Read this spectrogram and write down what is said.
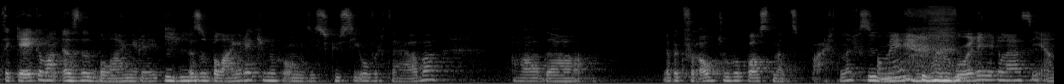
te kijken van, is dit belangrijk? Mhm. Is het belangrijk genoeg om discussie over te hebben? Ah, dat heb ik vooral toegepast met partners van Mhm. mij, in mijn vorige relatie. En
